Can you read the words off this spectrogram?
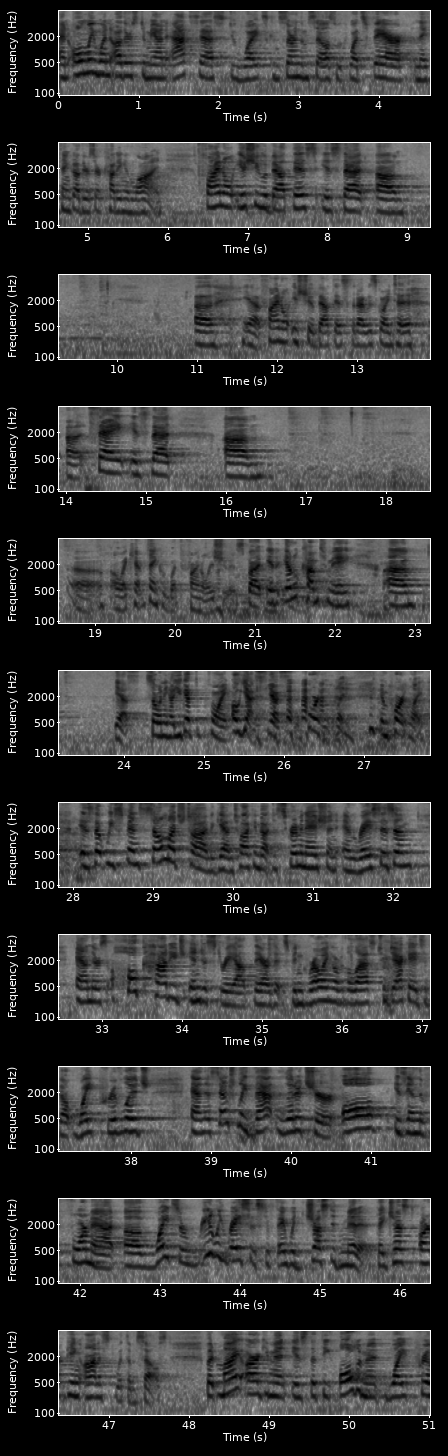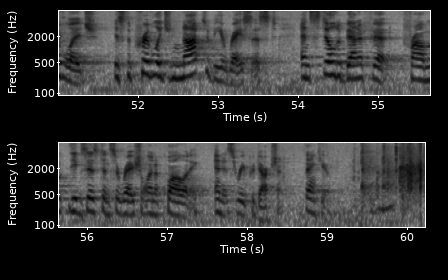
and only when others demand access do whites concern themselves with what's fair and they think others are cutting in line. Final issue about this is that um, uh, yeah, final issue about this that I was going to uh, say is that, um, uh, oh, I can't think of what the final issue is, but it, will come to me. Um, Yes, so anyhow, you get the point. Oh, yes, yes, importantly, importantly, is that we spend so much time, again, talking about discrimination and racism, and there's a whole cottage industry out there that's been growing over the last two decades about white privilege, and essentially that literature all is in the format of whites are really racist if they would just admit it. They just aren't being honest with themselves. But my argument is that the ultimate white privilege is the privilege not to be a racist and still to benefit from the existence of racial inequality and its reproduction. Thank you. Mm-hmm.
